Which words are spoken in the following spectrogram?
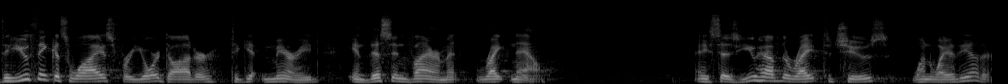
Do you think it's wise for your daughter to get married in this environment right now? And he says, You have the right to choose one way or the other.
